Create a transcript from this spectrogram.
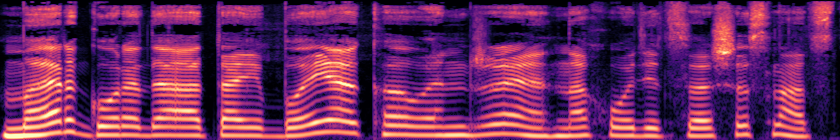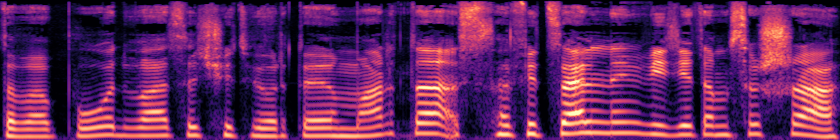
Мэр города Тайбэя КВНЖ находится с 16 по 24 марта с официальным визитом США.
